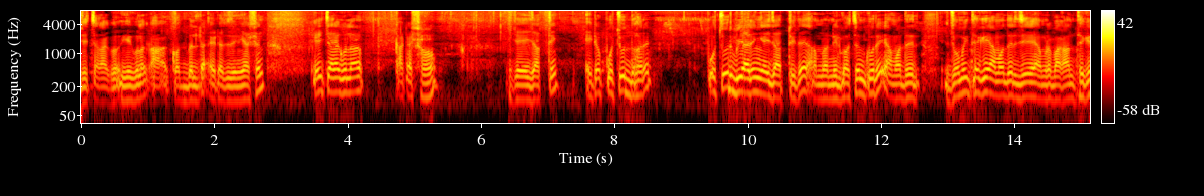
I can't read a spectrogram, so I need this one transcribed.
যে চারা ইয়েগুলো কদবেলটা এটা যদি নিয়ে আসেন। এই চারাগুলা কাটা সহ যে জাতটি এটা প্রচুর ধরে, প্রচুর বিয়ারিং এই যাত্রীতে। আমরা নির্বাচন করে আমাদের জমি থেকে, আমাদের যে আমরা বাগান থেকে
